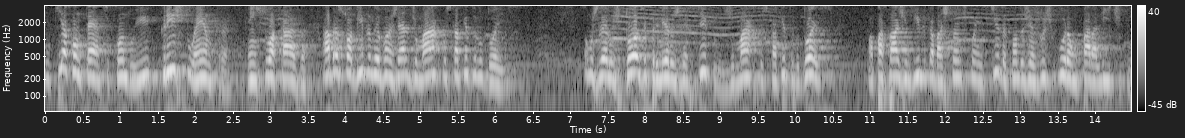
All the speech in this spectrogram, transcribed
O que acontece quando Cristo entra em sua casa? Abra sua Bíblia no Evangelho de Marcos, capítulo 2. Vamos ler os 12 primeiros versículos de Marcos, capítulo 2, uma passagem bíblica bastante conhecida, quando Jesus cura um paralítico.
